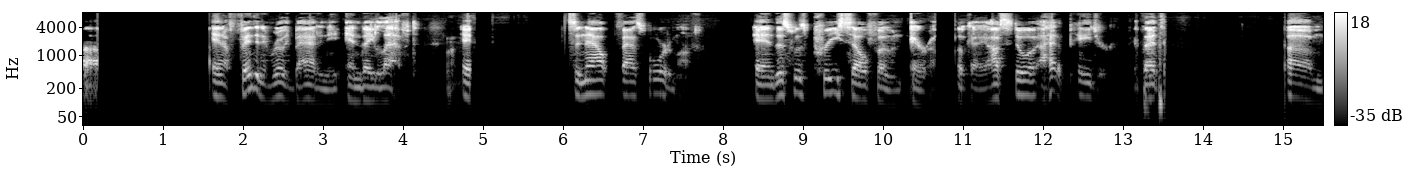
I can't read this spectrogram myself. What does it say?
Uh, and offended him really bad and he and they left. And so now fast forward a month and this was pre cell phone era. Okay, I still I had a pager. If that, um,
